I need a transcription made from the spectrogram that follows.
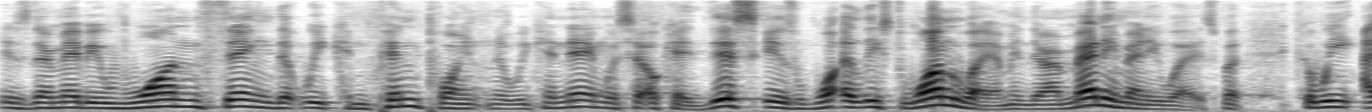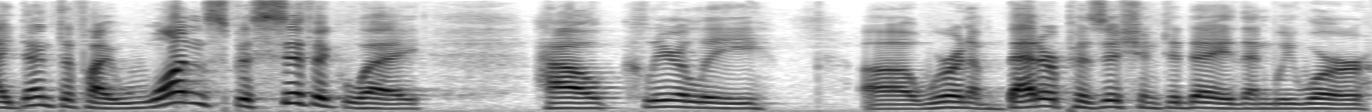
is there maybe one thing that we can pinpoint and that we can name? We say, okay, this is one, at least one way. I mean, there are many, many ways, but can we identify one specific way how clearly uh, we're in a better position today than we were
